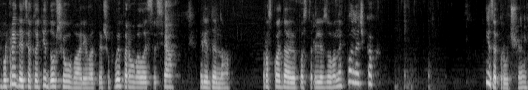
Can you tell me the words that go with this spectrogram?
Бо прийдеться тоді довше уварювати, щоб випарувалася вся рідина. Розкладаю по стерилізованих баночках і закручую.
